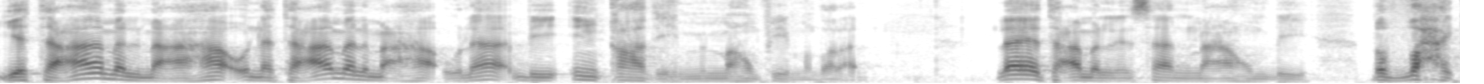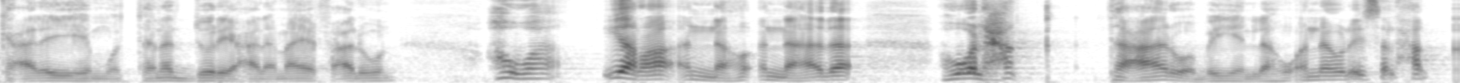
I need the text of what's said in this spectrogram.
يتعامل مع هؤلاء نتعامل مع هؤلاء بإنقاذهم مما هم فيه من ضلال. لا يتعامل الإنسان معهم بالضحك عليهم والتندر على ما يفعلون. هو يرى أنه أن هذا هو الحق. تعال وبين له أنه ليس الحق.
